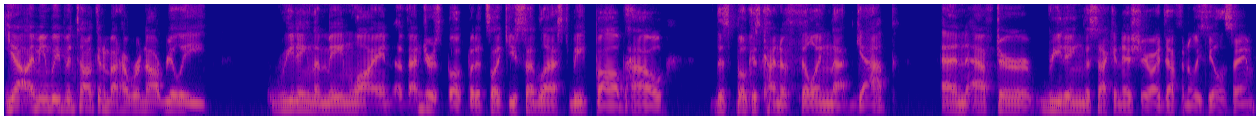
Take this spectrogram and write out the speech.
yeah i mean we've been talking about how we're not really reading the mainline avengers book but it's like you said last week bob how this book is kind of filling that gap. And after reading the second issue, I definitely feel the same.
